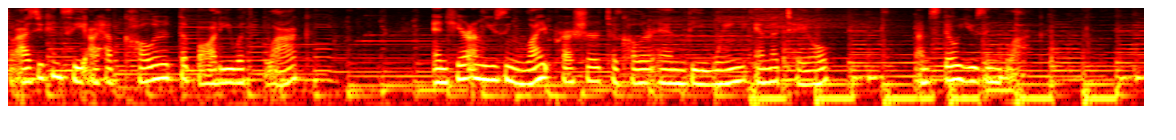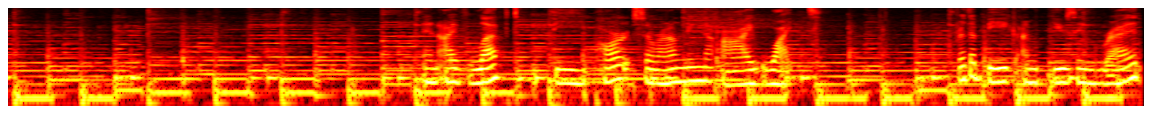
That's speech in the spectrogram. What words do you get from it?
So as you can see, I have colored the body with black, and here I'm using light pressure to color in the wing and the tail. I'm still using black. And I've left the part surrounding the eye white. For the beak, I'm using red,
